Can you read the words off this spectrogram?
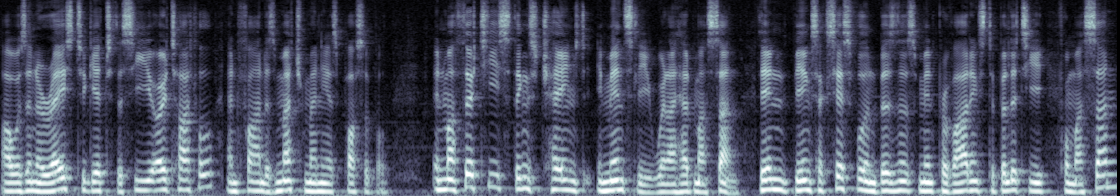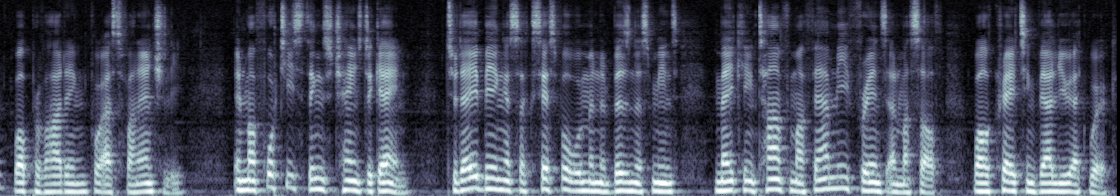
I was in a race to get to the CEO title and find as much money as possible. In my 30s, things changed immensely when I had my son. Then, being successful in business meant providing stability for my son while providing for us financially. In my 40s, things changed again. Today, being a successful woman in business means making time for my family, friends, and myself while creating value at work.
